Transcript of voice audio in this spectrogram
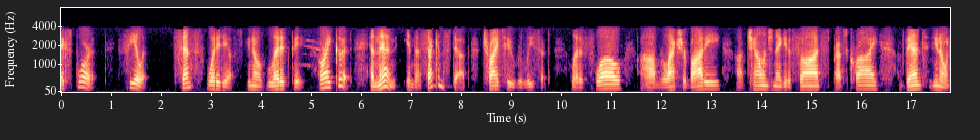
Explore it. Feel it. Sense what it is. You know, let it be. All right, good. And then in the second step, try to release it. Let it flow. Um, relax your body. Uh, challenge negative thoughts. Perhaps cry vent, you know, in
